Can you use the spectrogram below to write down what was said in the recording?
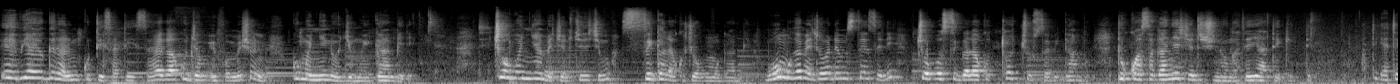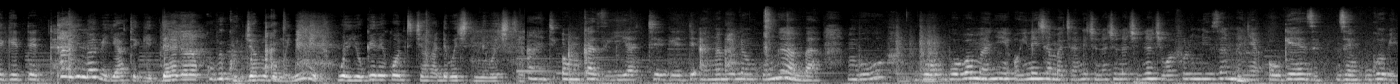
Ebyayogera ali mukutiisatiisa ayagala kugjamu information gwe mwenyini ogimwegambire kyoba onyamba ekintu kiri kimu sigalako kyoba omugambye. Bwe omugambye nti obadde mu sitenseni kyoba osigalako tokyusa bigambo. Tukwasaganye ekintu kino nga teri ategedde teyategedde dda. Talina bye yategedde ayagala kubikugjamu gwe mwenyini weeyogereko nti kyabadde bwekiti ne bwekiti anti omukazi yategedde aŋambye n'okuŋŋamba mbu bwo- bw'oba omanyi olina ekyama kyange kyonna kyonna kyonna kyewafulumiza manya ogenze nze nkugobye.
